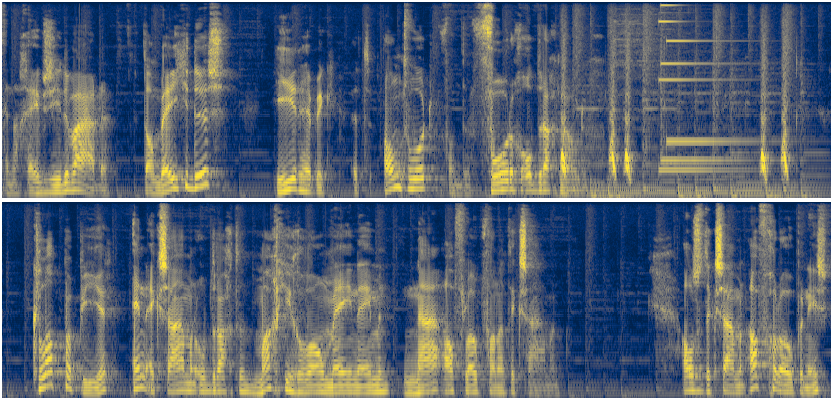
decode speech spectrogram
en dan geven ze je de waarde. Dan weet je dus, hier heb ik het antwoord van de vorige opdracht nodig. Kladpapier en examenopdrachten mag je gewoon meenemen na afloop van het examen. Als het examen afgelopen is,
